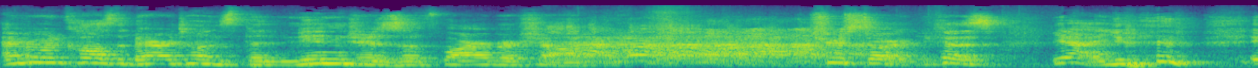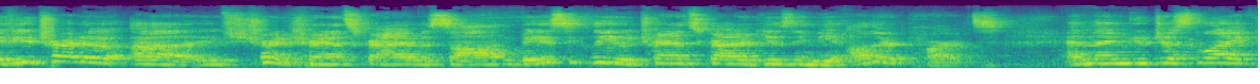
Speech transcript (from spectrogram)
everyone calls the baritones the ninjas of barbershop. True story, because Yeah, you if you try to uh, if you try to transcribe a song, basically you transcribe using the other parts, and then you just like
